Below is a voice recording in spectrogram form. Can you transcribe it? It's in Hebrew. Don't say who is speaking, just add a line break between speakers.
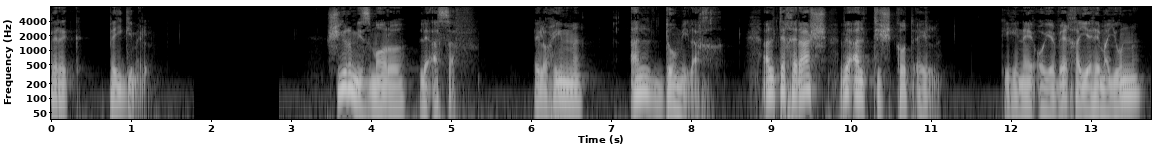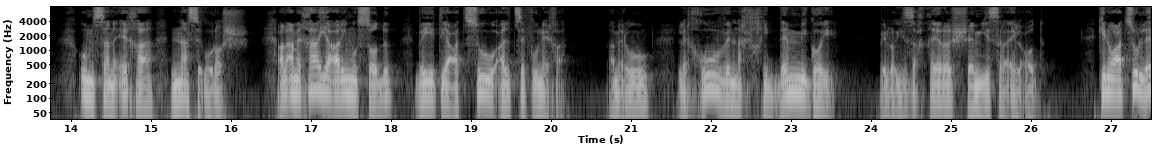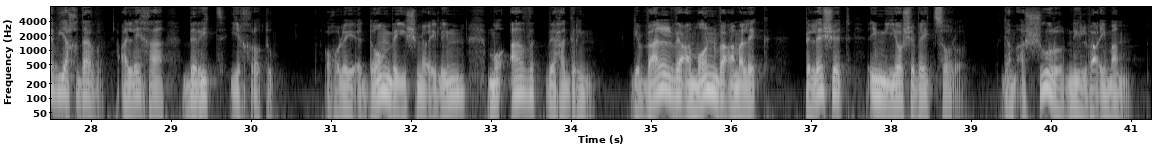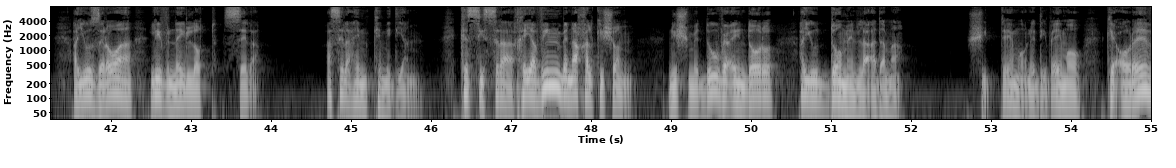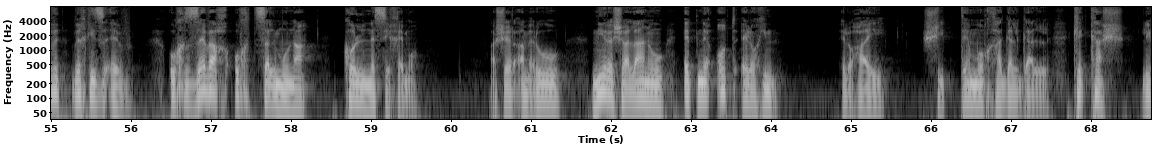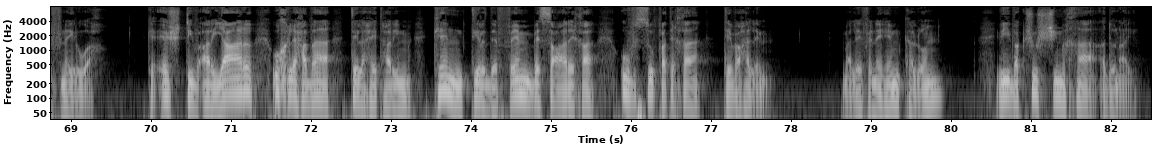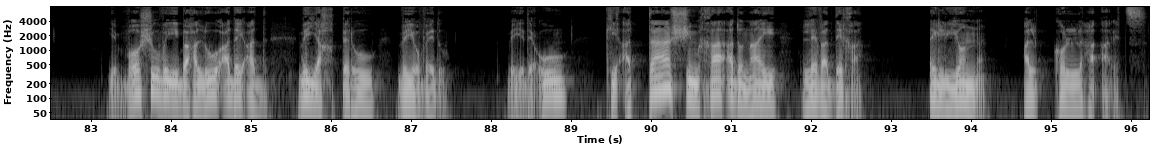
פרק פ"ג שיר מזמור לאסף אלוהים, אל דומי לך, אל תחרש ואל תשקוט אל. כי הנה אויביך יהמיון, ומשנאיך נשאו ראש. על עמך יערימו סוד, ויתייעצו על צפוניך. אמרו, לכו ונכחידם מגוי, ולא ייזכר שם ישראל עוד. כי נועצו לב יחדיו, עליך ברית יכרותו. אוכלי אדום וישמעאלים, מואב והגרים, גבל ועמון ועמלק, פלשת עם יושבי צורו. גם אשור נלווה עמם, היו זרוע לבני לוט סלע. עשה להם כמדיין, כסיסרא, כיבין בנחל קישון, נשמדו בעין דור, היו דומן לאדמה. שיתמו נדיבמו, כעורב וכזאב, וכזבח וכצלמונה, כל נסיכמו. אשר אמרו, נירשה לנו את נאות אלוהים. אלוהי, שיתמו כגלגל, כקש לפני רוח. כאש תבער יער, וכלהבה תלהט הרים, כן תרדפם בשעריך, ובסופתך תבהלם. מלא פניהם קלון, ויבקשו שמך, אדוני. יבושו ויבהלו עדי עד, ויחפרו ויאבדו. וידעו כי אתה שמך, אדוני, לבדיך, עליון על כל הארץ.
